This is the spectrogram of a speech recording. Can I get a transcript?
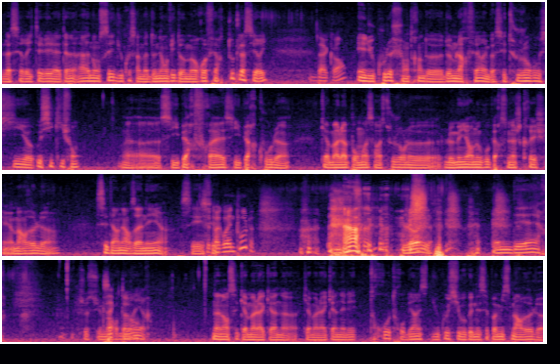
la série TV a été annoncée. Du coup, ça m'a donné envie de me refaire toute la série. D'accord. Et du coup, là, je suis en train de, de me la refaire. Et bah, c'est toujours aussi, aussi kiffant. Euh, c'est hyper frais, c'est hyper cool. Kamala, pour moi, ça reste toujours le, le meilleur nouveau personnage créé chez Marvel ces dernières années. C'est pas Gwenpool? Ah Lol MDR Je suis mort de rire. Non, non, c'est Kamala Khan. euh, Kamala Khan, elle est trop trop bien. Et du coup, si vous connaissez pas Miss Marvel, euh,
